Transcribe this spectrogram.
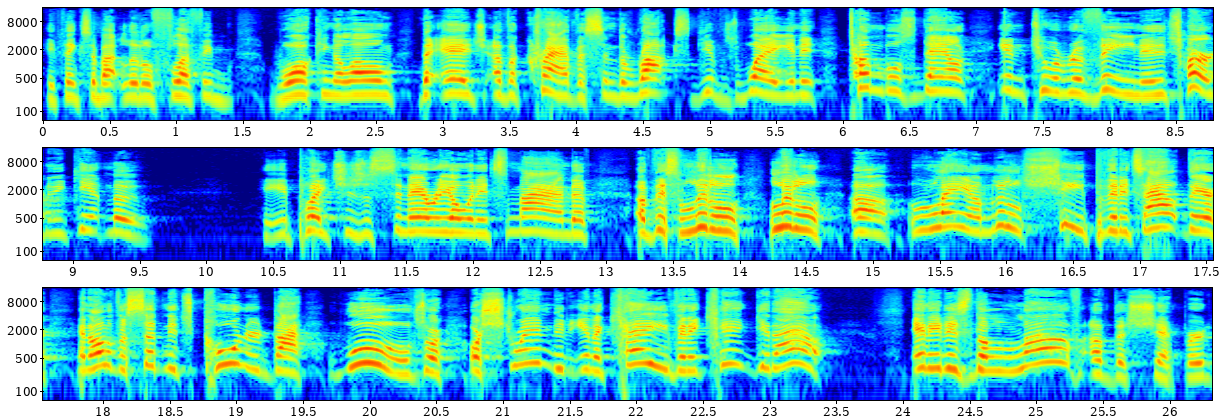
He thinks about little Fluffy walking along the edge of a crevice and the rocks gives way and it tumbles down into a ravine and it's hurt and he can't move. He places a scenario in its mind of, of this little, little uh, lamb, little sheep that it's out there, and all of a sudden it's cornered by wolves or, or stranded in a cave and it can't get out. And it is the love of the shepherd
